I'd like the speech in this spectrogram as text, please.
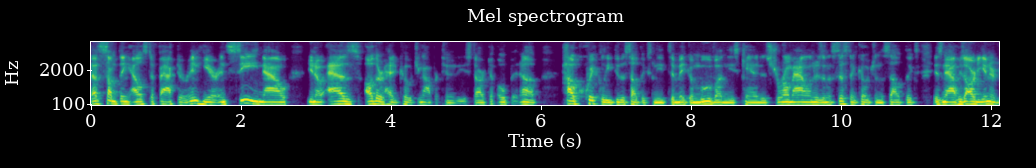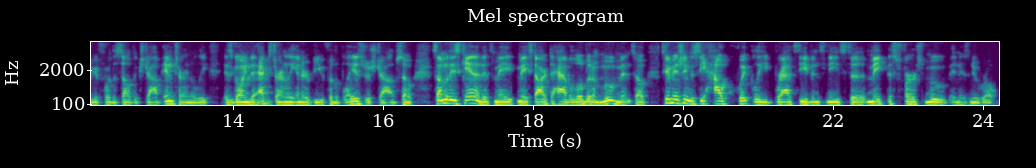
that's something else to factor in here and see now, you know, as other head coaching opportunities start to open up, how quickly do the Celtics need to make a move on these candidates? Jerome Allen, who's an assistant coach in the Celtics, is now he's already interviewed for the Celtics job internally, is going to mm-hmm. externally interview for the Blazers job. So some of these candidates may may start to have a little bit of movement. So it's gonna be interesting to see how quickly Brad Stevens needs to make this first move in his new role.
